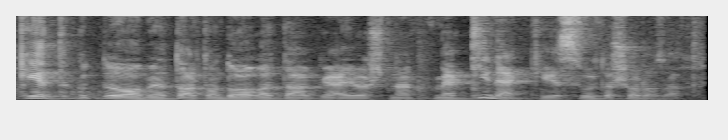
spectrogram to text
két dolog miatt tartom dolgot aggályosnak, mert kinek készült a sorozat?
